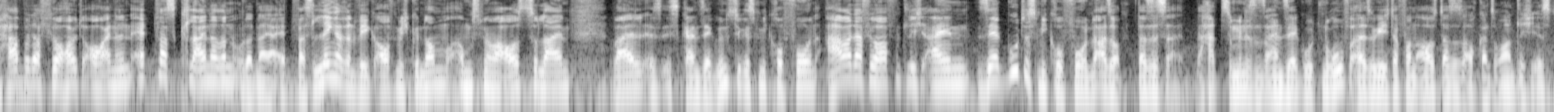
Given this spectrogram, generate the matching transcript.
habe dafür heute auch einen etwas kleineren oder naja, etwas längeren Weg auf mich genommen um es mir mal auszuleihen, weil es ist kein sehr günstiges Mikrofon, aber dafür hoffentlich ein sehr gutes Mikrofon. Also das ist, hat zumindest einen sehr guten Ruf, also gehe ich davon aus, dass es auch ganz ordentlich ist.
